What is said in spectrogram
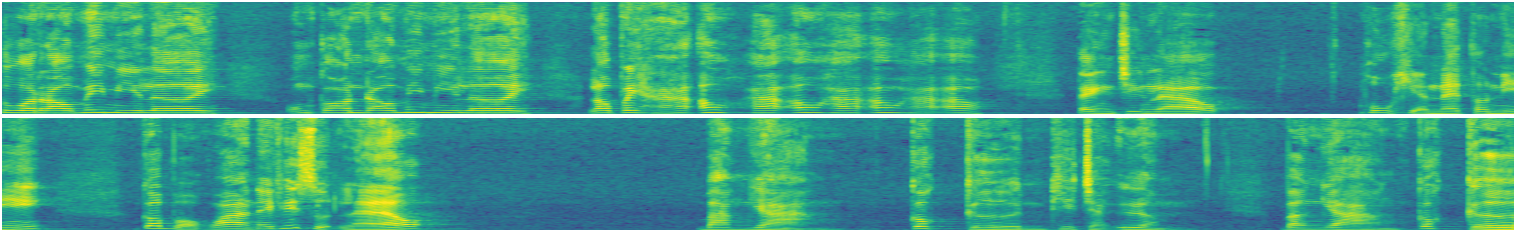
ตัวเราไม่มีเลย องค์กรเราไม่มีเลย เราไปหาเอาหาเอาหาเอาหาเอาแต่จริงๆแล้ว ผู้เขียนในตอนนี้ ก็บอกว่าในที่สุดแล้ว บางอย่างก็เกินที่จะเอื้อม บางอย่างก็เกิ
